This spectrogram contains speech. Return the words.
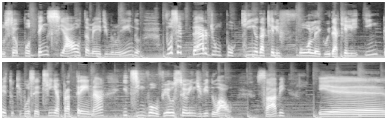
o seu potencial também diminuindo, você perde um pouquinho daquele fôlego e daquele ímpeto que você tinha para treinar e desenvolver o seu individual, sabe? E,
